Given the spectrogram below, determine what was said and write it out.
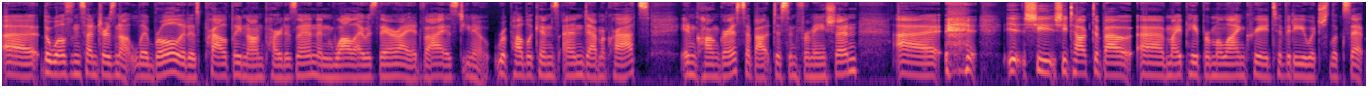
Uh, the Wilson Center is not liberal; it is proudly nonpartisan. And while I was there, I advised you know Republicans and Democrats in Congress about disinformation. Uh, it, she she talked about uh, my paper "Malign Creativity," which looks at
